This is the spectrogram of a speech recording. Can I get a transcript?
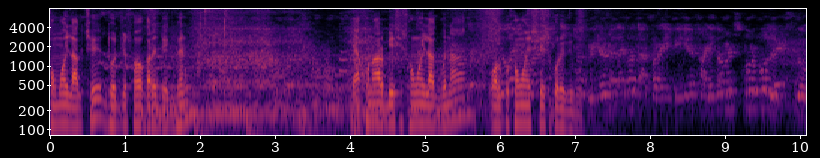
সময় লাগছে, ধৈর্য সহকারে দেখবেন। এখন আর বেশি সময় লাগবে না, অল্প সময়ে শেষ করে দিব ভিডিওটা দেখো তারপরে এই ভিডিওর ফানি কমেন্টস করব লেটস গো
